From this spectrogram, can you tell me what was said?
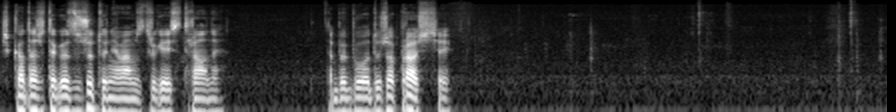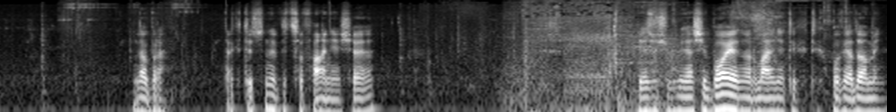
Szkoda, że tego zrzutu nie mam z drugiej strony. To by było dużo prościej. Dobra. Taktyczne wycofanie się. Jezu, ja się boję normalnie tych, tych powiadomień.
